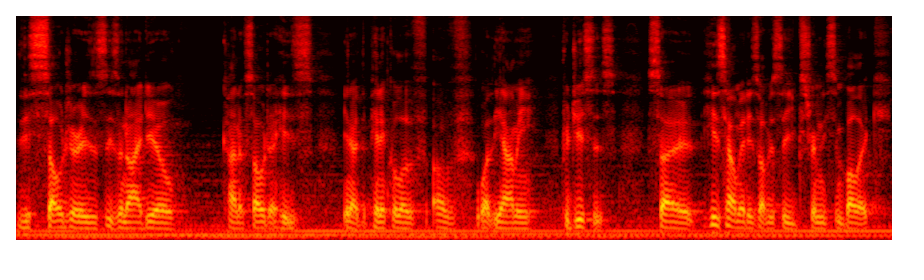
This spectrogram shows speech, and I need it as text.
this soldier is, is an ideal kind of soldier. He's you know, the pinnacle of, of what the army produces. So his helmet is obviously extremely symbolic,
